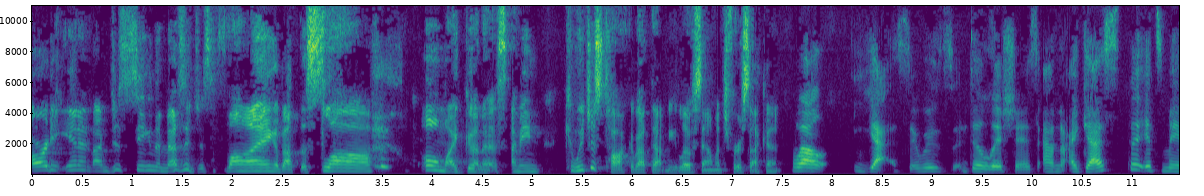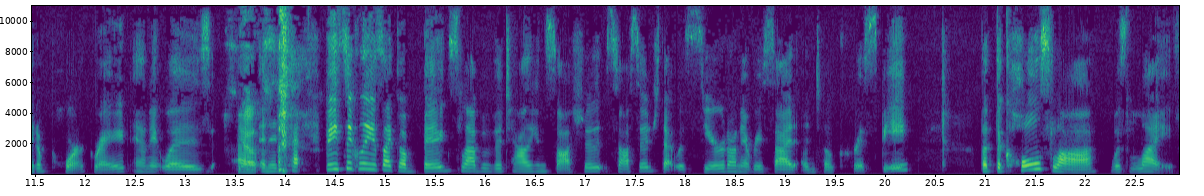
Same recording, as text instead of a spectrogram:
already in it. And I'm just seeing the messages flying about the slaw. Oh my goodness. I mean, can we just talk about that meatloaf sandwich for a second? Well, yes, it was delicious, and I guess that it's made of pork, right? And it was, um, Yep. and it's basically it's like a big slab of Italian sausage sausage that was seared on every side until crispy, but the coleslaw was life,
